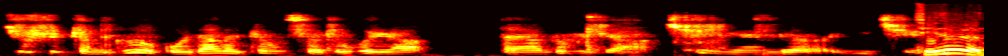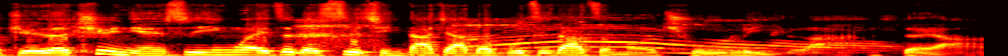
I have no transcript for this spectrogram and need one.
就是整个国家的政策都会让大家都是这样。去年的疫情，其实我觉得去年是因为这个事情大家都不知道怎么处理啦，对啊，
